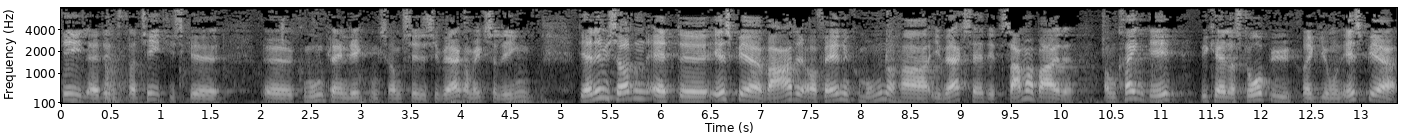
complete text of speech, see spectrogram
del af den strategiske øh, kommuneplanlægning, som sættes i værk om ikke så længe. Det er nemlig sådan, at øh, Esbjerg, Varde og Fane kommuner har iværksat et samarbejde omkring det, vi kalder Storbyregion Esbjerg,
